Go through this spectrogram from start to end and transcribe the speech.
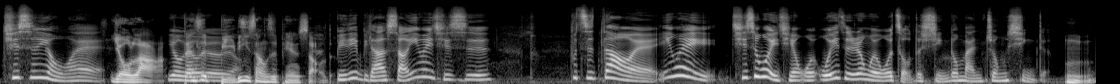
其实有哎，有啦，有，但是比例上是偏少的，比例比较少，因为其实不知道哎，因为其实我以前我我一直认为我走的型都蛮中性的，嗯。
